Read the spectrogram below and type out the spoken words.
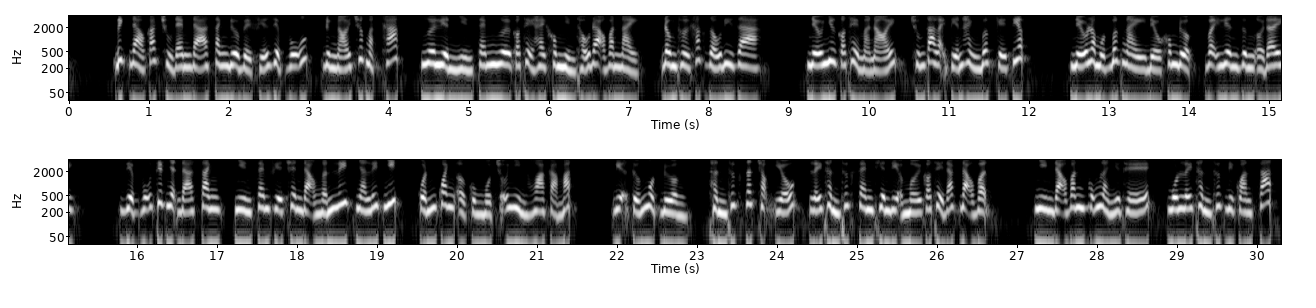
Bích Đào các chủ đem đá xanh đưa về phía Diệp Vũ, đừng nói trước mặt khác, ngươi liền nhìn xem ngươi có thể hay không nhìn thấu đạo văn này, đồng thời khắc dấu đi ra. Nếu như có thể mà nói, chúng ta lại tiến hành bước kế tiếp. Nếu là một bước này đều không được, vậy liền dừng ở đây. Diệp Vũ tiếp nhận đá xanh, nhìn xem phía trên đạo ngấn lít nha lít nhít, quấn quanh ở cùng một chỗ nhìn hoa cả mắt. Địa tướng một đường, thần thức rất trọng yếu, lấy thần thức xem thiên địa mới có thể đắc đạo vận. Nhìn đạo văn cũng là như thế, muốn lấy thần thức đi quan sát.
